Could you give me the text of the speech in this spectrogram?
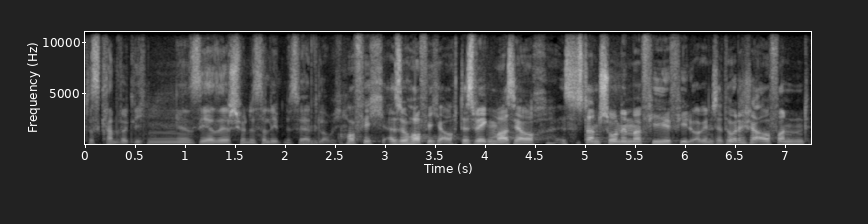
das kann wirklich ein sehr, sehr schönes Erlebnis werden, glaube ich. Hoffe ich, also hoffe ich auch. Deswegen war es ja auch, es ist dann schon immer viel, viel organisatorischer Aufwand und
